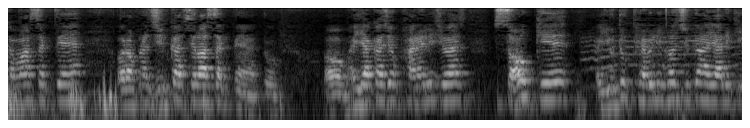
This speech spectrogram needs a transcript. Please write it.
कमा सकते हैं और अपना जीविका चला सकते हैं। तो भैया का जो फाइनली जो है सौ के यूट्यूब फैमिली हो चुका है यानी कि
